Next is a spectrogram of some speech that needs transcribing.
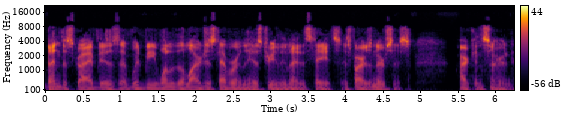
been described as it would be one of the largest ever in the history of the united states as far as nurses are concerned.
